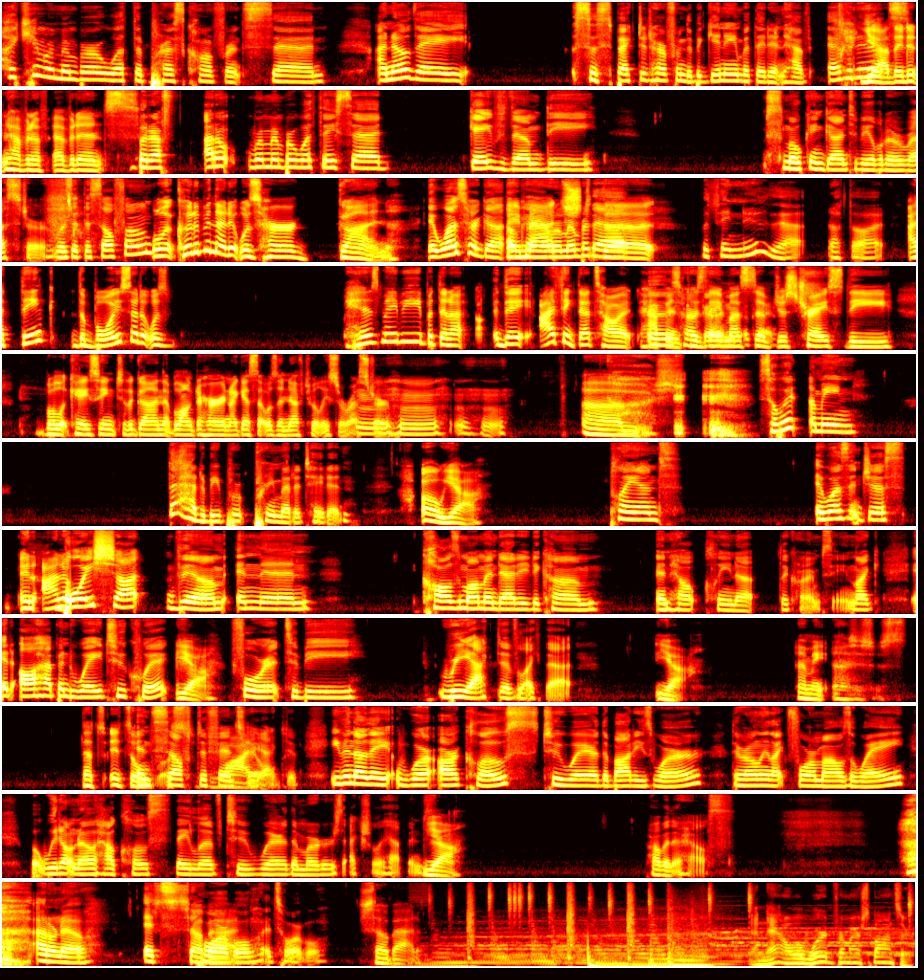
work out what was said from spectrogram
I can't remember what the press conference said. I know they suspected her from the beginning, but they didn't have evidence. Yeah, they didn't have enough evidence. But I, f- I don't remember what they said gave them the smoking gun to be able to arrest her. Was it the cell phone? well, it could have been that it was her gun. it was her gun. They okay, I remember that. The, but they knew that, I thought. I think the boy said it was his, maybe, but then I they I think that's how it happened because they must okay. have just traced the bullet casing to the gun that belonged to her, and I guess that was enough to at least arrest her. Mm-hmm, mm-hmm. Um, Gosh. So it, I mean, that had to be pre- premeditated, oh yeah, planned. It wasn't just and I know boy shot them and then calls mom and daddy to come and help clean up the crime scene. Like it all happened way too quick yeah, for it to be reactive like that yeah. I mean, it's just that's it's a and self defense reactive. Even though they were are close to where the bodies were, they're only like four miles away. But we don't know how close they live to where the murders actually happened. Yeah, probably their house. I don't know. It's So bad. horrible. It's horrible. so bad. And now a word from our sponsors.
